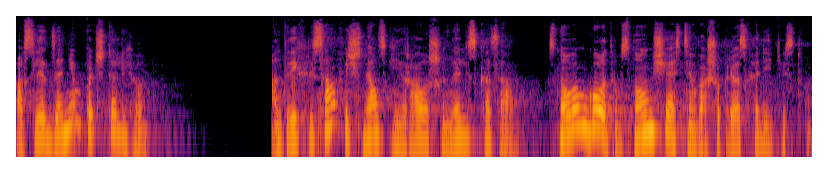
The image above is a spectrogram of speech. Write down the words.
а вслед за ним почтальон – Андрей Хрисантович снял с генерала шинель и сказал «С Новым годом, с новым счастьем, ваше превосходительство!»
